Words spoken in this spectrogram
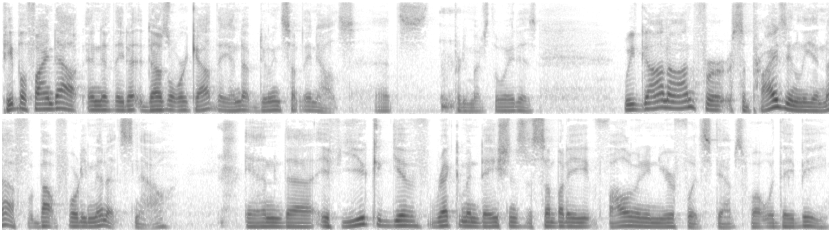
people find out, and if they, it doesn't work out, they end up doing something else. That's pretty much the way it is. We've gone on for surprisingly enough about 40 minutes now. And uh, if you could give recommendations to somebody following in your footsteps, what would they be?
